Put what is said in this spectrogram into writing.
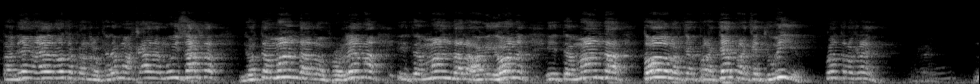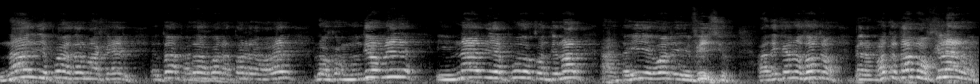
también a nosotros cuando lo queremos acá de muy salta, Dios te manda los problemas y te manda los aguijones y te manda todo lo que para qué, para que te humille. ¿Cuánto lo creen? Nadie puede hacer más que él. Entonces por fue a la torre de Babel, lo confundió, mire, y nadie pudo continuar. Hasta ahí llegó el edificio. Así que nosotros, pero nosotros estamos claros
